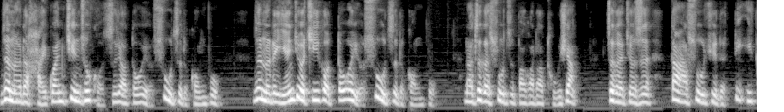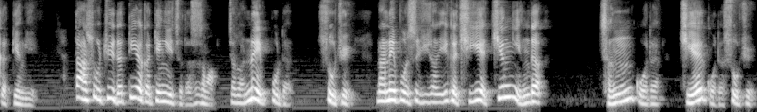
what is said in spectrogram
任何的海关进出口资料都会有数字的公布，任何的研究机构都会有数字的公布。那这个数字包括到图像，这个就是大数据的第一个定义。大数据的第二个定义指的是什么？叫做内部的数据。那内部数据就是一个企业经营的成果的。结果的数据，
